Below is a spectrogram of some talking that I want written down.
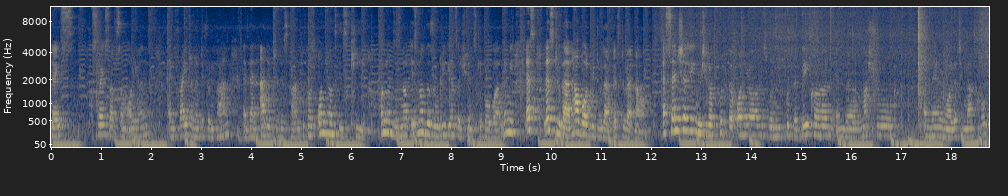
dice slice up some onions and fry it on a different pan and then add it to this pan because onions is key. Onions is not it's not those ingredients that you can skip over. Let me let's let's do that. How about we do that? Let's do that now. Essentially we should have put the onions when we put the bacon and the mushroom and then when we're letting that cook.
